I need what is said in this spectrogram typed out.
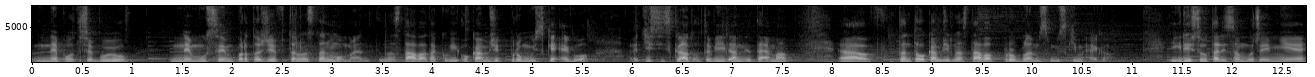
nepotřebuju, nemusím, protože v tenhle ten moment nastává takový okamžik pro mužské ego, tisíckrát otevíraný téma. Eh, v tento okamžik nastává problém s mužským ego. I když jsou tady samozřejmě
